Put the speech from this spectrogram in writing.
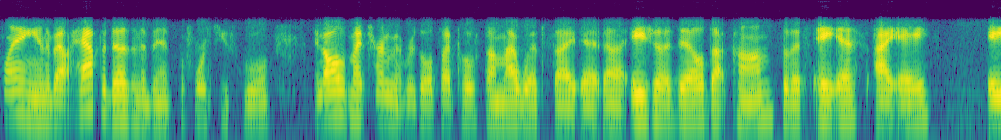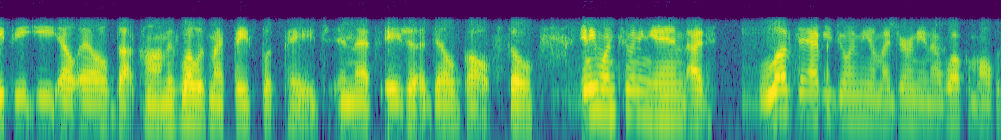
playing in about half a dozen events before Q School, and all of my tournament results I post on my website at uh, asiaadell.com. So that's A S I A A D E L L dot com, as well as my Facebook page, and that's Asia Adell Golf. So anyone tuning in, I'd love to have you join me on my journey, and I welcome all the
